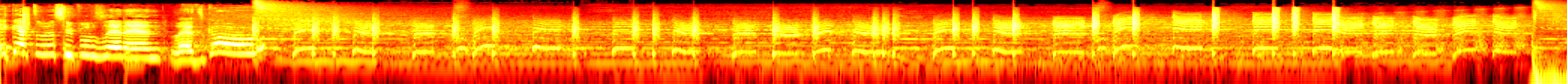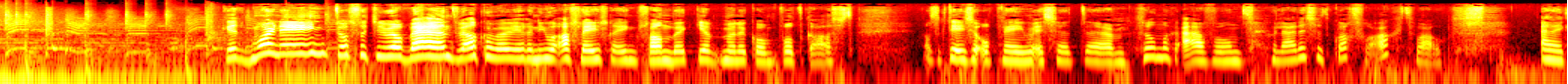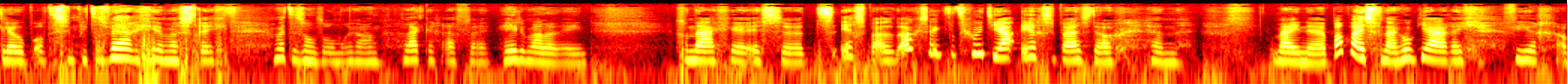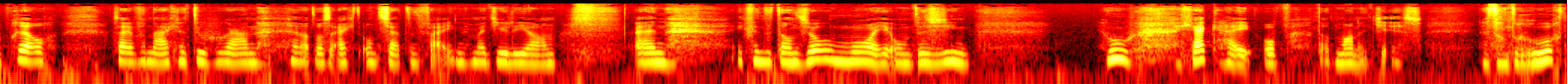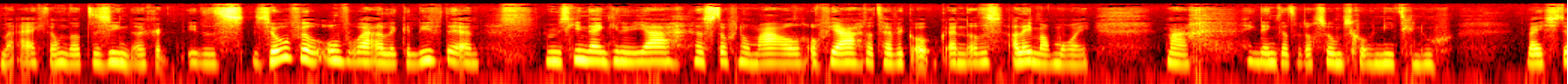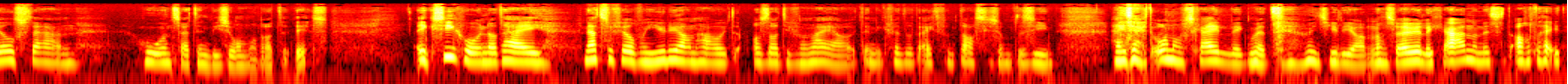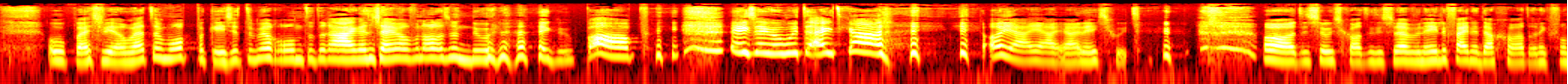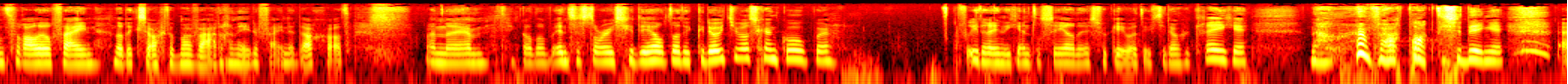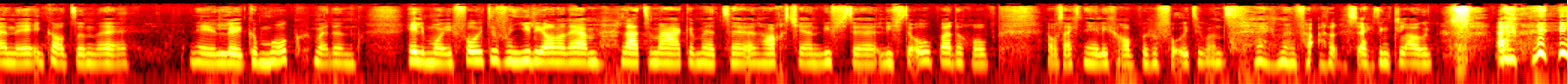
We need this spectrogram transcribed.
Ik heb er weer super zin in. Let's go! Good morning, tof dat je er weer bent. Welkom bij weer een nieuwe aflevering van de Kim Munnekom podcast. Als ik deze opneem is het um, zondagavond. Hoe laat is het? Kwart voor acht. Wauw. En ik loop op de Sint-Pietersberg in Maastricht met de zonsondergang. Lekker even helemaal alleen. Vandaag uh, is het eerste paasdag, zeg ik dat goed? Ja, eerste paasdag. En mijn uh, papa is vandaag ook jarig. 4 april zijn we vandaag naartoe gegaan. En dat was echt ontzettend fijn met Julian. En ik vind het dan zo mooi om te zien hoe gek hij op dat mannetje is. Het ontroert me echt om dat te zien. Dat is zoveel onvoorwaardelijke liefde. En misschien denk je nu, ja, dat is toch normaal. Of ja, dat heb ik ook. En dat is alleen maar mooi. Maar ik denk dat we er soms gewoon niet genoeg bij stilstaan. Hoe ontzettend bijzonder dat het is ik zie gewoon dat hij net zoveel van Julian houdt als dat hij van mij houdt. En ik vind dat echt fantastisch om te zien. Hij zegt onafscheidelijk met, met Julian. Als wij willen gaan, dan is het altijd... Opa is weer met hem op. Oké, zit hem weer rond te dragen. En zijn we van alles aan het doen. En ik denk, pap. Ik zeg, we moeten echt gaan. Oh ja, ja, ja, nee, is goed. Oh, het is zo schattig. Dus we hebben een hele fijne dag gehad. En ik vond het vooral heel fijn dat ik zag dat mijn vader een hele fijne dag had. En uh, ik had op Insta Stories gedeeld dat ik cadeautje was gaan kopen voor iedereen die geïnteresseerd is, oké, wat heeft hij dan gekregen? Nou, een paar praktische dingen. En uh, ik had een, uh, een hele leuke mok met een hele mooie foto van Julian en hem laten maken met uh, een hartje en liefste, liefste opa erop. Dat was echt een hele grappige foto, want mijn vader is echt een clown. En,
